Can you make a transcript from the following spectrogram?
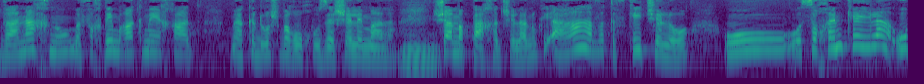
ואנחנו מפחדים רק מאחד, מהקדוש ברוך הוא, זה שלמעלה. Mm. שם הפחד שלנו, כי הרב, התפקיד שלו הוא סוכן קהילה, הוא,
